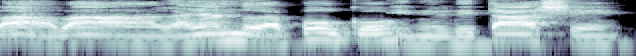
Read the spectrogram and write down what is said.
va, va ganando de a poco en el detalle.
